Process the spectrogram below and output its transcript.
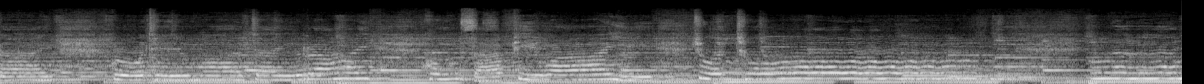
กาย กลัวเทวาใจร้ายคงสาปพี่ไว้ชวดชมงาม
